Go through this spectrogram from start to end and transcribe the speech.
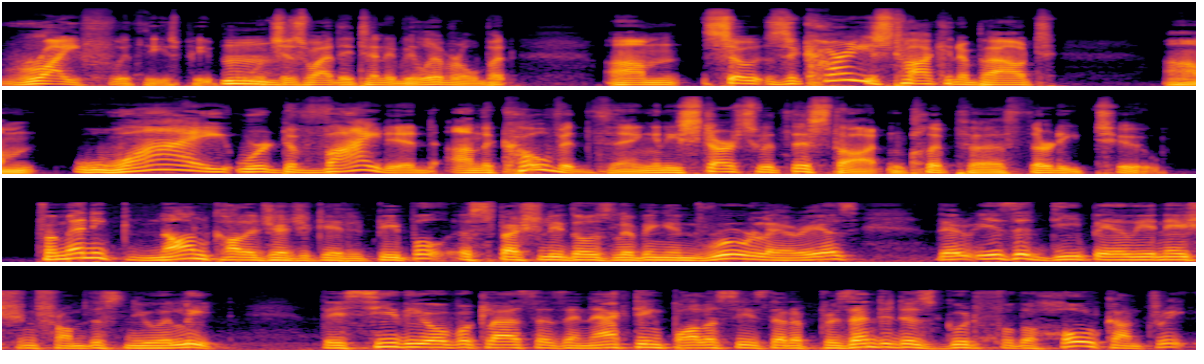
rife with these people, mm. which is why they tend to be liberal. But um, so Zakaria is talking about um, why we're divided on the COVID thing. And he starts with this thought in clip uh, 32. For many non college educated people, especially those living in rural areas, there is a deep alienation from this new elite. They see the overclass as enacting policies that are presented as good for the whole country,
